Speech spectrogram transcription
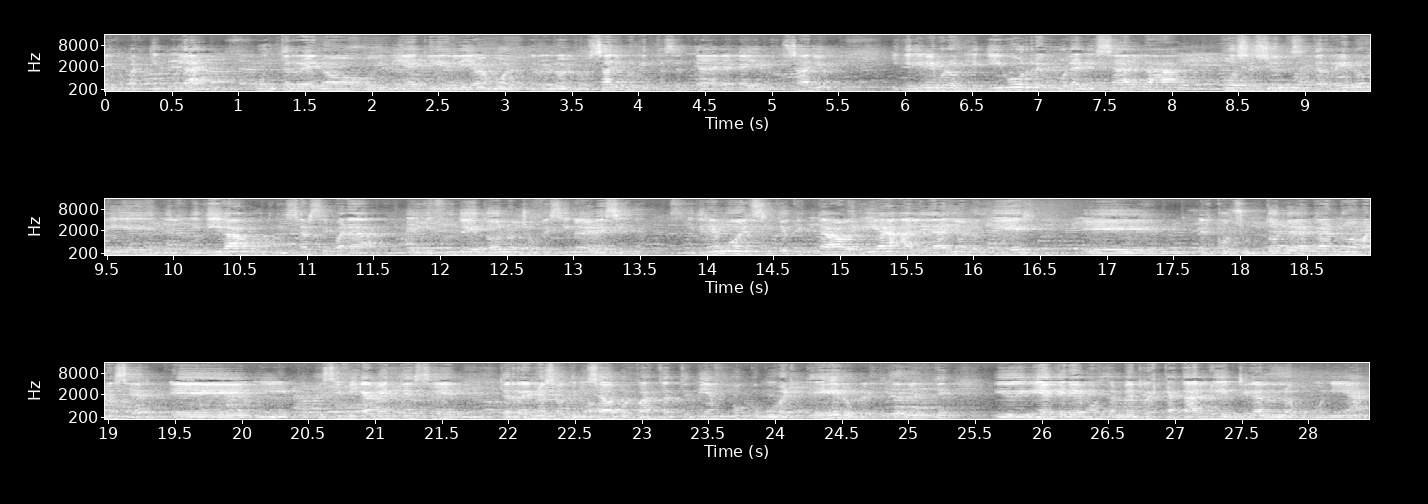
en particular. Un terreno hoy día que le llamamos el terreno del Rosario porque está cerca de la calle del Rosario y que tiene por objetivo regularizar la posesión de ese terreno y en definitiva utilizarse para el disfrute de todos nuestros vecinos y vecinas. Y tenemos el sitio que está hoy día aledaño a lo que es eh, el consultorio de acá no Amanecer eh, y específicamente ese terreno se ha utilizado por bastante tiempo como vertedero prácticamente y hoy día queremos también rescatarlo y entregarlo a la comunidad,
